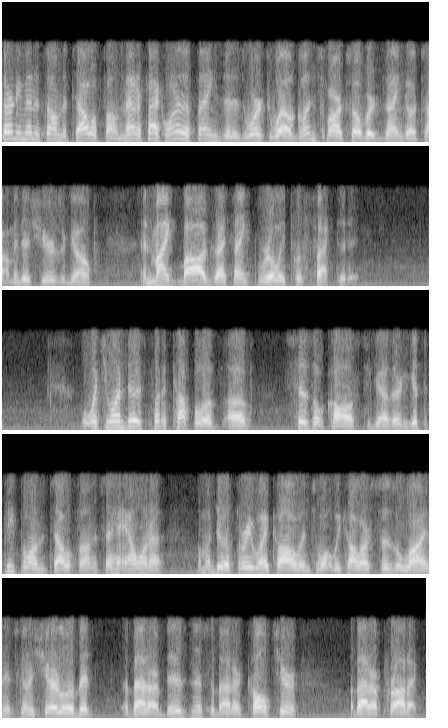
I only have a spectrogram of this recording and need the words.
30 minutes on the telephone. Matter of fact, one of the things that has worked well, Glenn Sparks over at Xango taught me this years ago, and Mike Boggs, I think, really perfected it. But what you want to do is put a couple of, of sizzle calls together and get the people on the telephone and say, hey, I want to, I'm going to do a three-way call into what we call our sizzle line. It's going to share a little bit about our business, about our culture, about our product.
